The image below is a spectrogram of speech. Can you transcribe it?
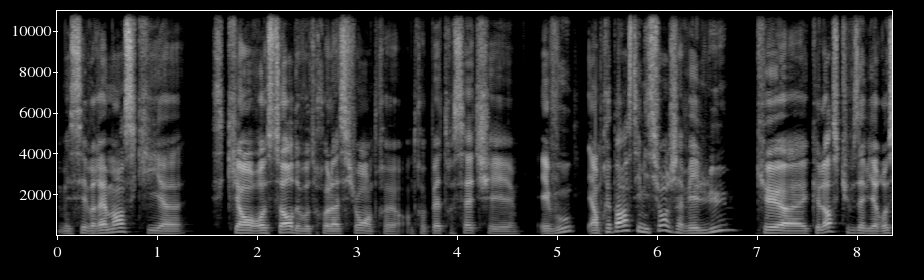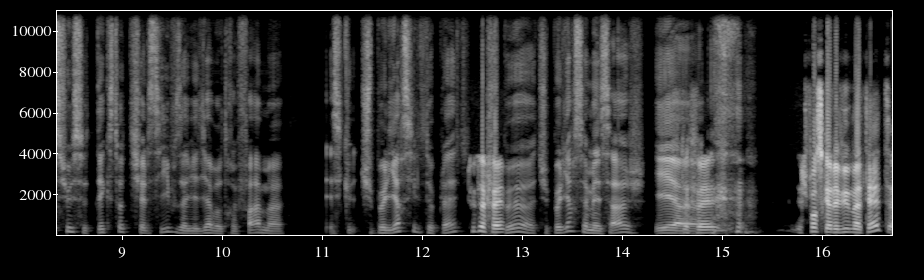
mais c'est vraiment ce qui, ce qui en ressort de votre relation entre, entre Petr Sech et, et vous. Et en préparant cette émission, j'avais lu que, que lorsque vous aviez reçu ce texto de Chelsea, vous aviez dit à votre femme Est-ce que tu peux lire, s'il te plaît? Tout à fait. Tu peux, tu peux lire ce message? et, Tout à fait. je pense qu'elle a vu ma tête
